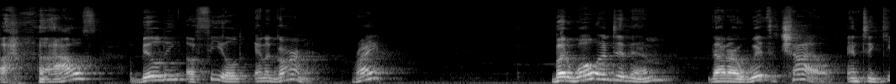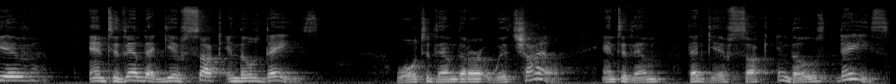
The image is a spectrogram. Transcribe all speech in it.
a house, a building, a field, and a garment, right? But woe unto them that are with child, and to give, and to them that give suck in those days. Woe to them that are with child, and to them that give suck in those days.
